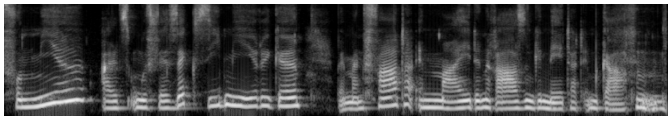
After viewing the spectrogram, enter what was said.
von mir als ungefähr sechs, siebenjährige, wenn mein Vater im Mai den Rasen gemäht hat im Garten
